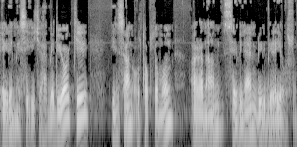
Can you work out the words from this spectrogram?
erimesi icap ediyor ki insan o toplumun aranan, sevilen bir birey olsun.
